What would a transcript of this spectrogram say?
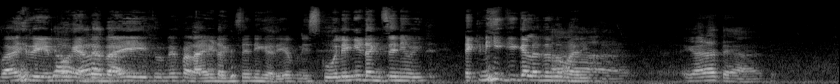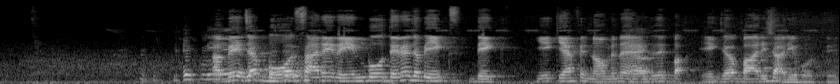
भाई रेनबो कहते कह हैं भाई तूने पढ़ाई ढंग से नहीं करी अपनी स्कूलिंग ही ढंग से नहीं हुई। टेक्निक ही गलत है तुम्हारी। हाँ, गलत है यार। अबे जब बहुत सारे रेनबो होते हैं ना जब एक देख ये क्या फिनोमेना है? हाँ। जैसे एक जगह बारिश आ रही है बहुत तेज।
